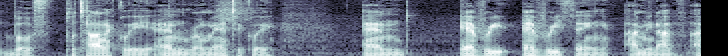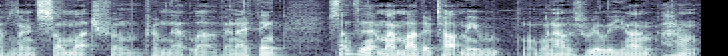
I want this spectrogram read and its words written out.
both platonically and romantically, and every everything. I mean, I've I've learned so much from from that love, and I think something that my mother taught me when I was really young. I don't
